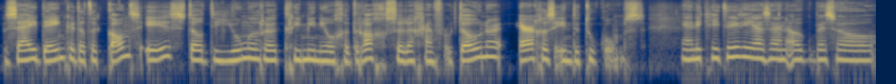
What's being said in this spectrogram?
zij denken dat de kans is dat die jongeren crimineel gedrag zullen gaan vertonen ergens in de toekomst. Ja, en die criteria zijn ook best wel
